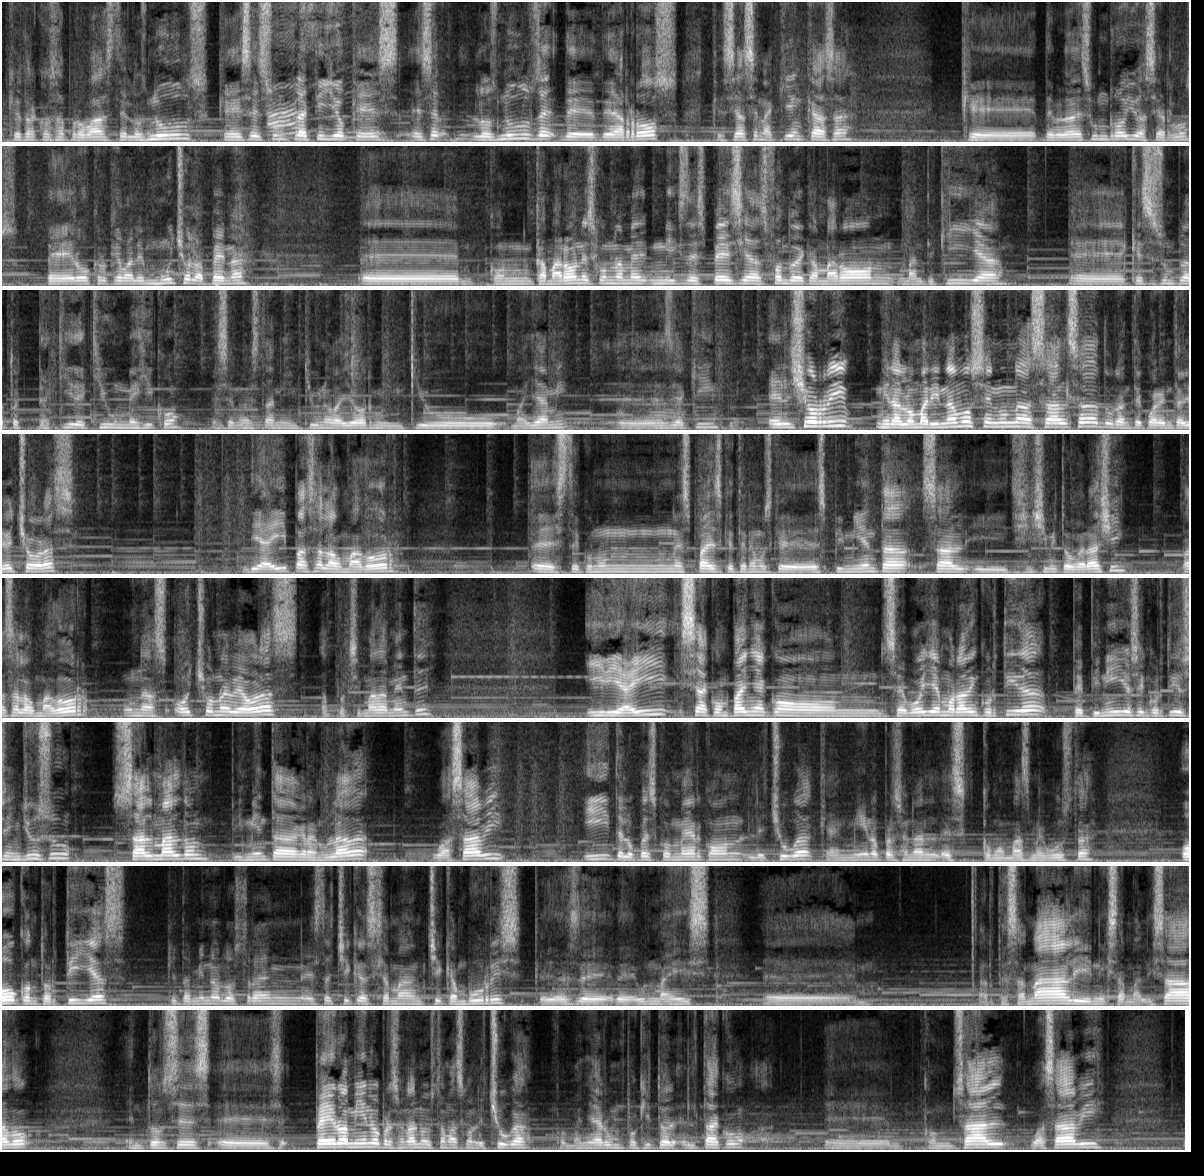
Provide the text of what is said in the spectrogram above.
¿Qué otra cosa probaste? Los noodles, que ese es un Ah, sí, platillo sí. que es, ese- los noodles de, de- de arroz que se hacen aquí en casa, que de verdad es un rollo hacerlos, pero creo que vale mucho la pena. Eh, con camarones, con un mix de especias, fondo de camarón, mantequilla, eh, que ese es un plato de aquí de Q México, ese no está ni en Q Nueva York ni en Q Miami, eh, es de aquí. El short rib, mira, lo marinamos en una salsa durante 48 horas, de ahí pasa al ahumador, este, con un, un spice que tenemos que es pimienta, sal y shishimi togarashi. Pasa al ahumador unas 8 o 9 horas aproximadamente. Y de ahí se acompaña con cebolla morada encurtida, pepinillos encurtidos en yuzu, sal maldon, pimienta granulada, wasabi y te lo puedes comer con lechuga, que en mí en lo personal es como más me gusta, o con tortillas, que también nos los traen estas chicas que se llaman chicken burris, que es de, de un maíz eh, artesanal y nixtamalizado. Entonces, eh, pero a mí en lo personal me gusta más con lechuga, acompañar un poquito el, el taco eh, con sal, wasabi,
